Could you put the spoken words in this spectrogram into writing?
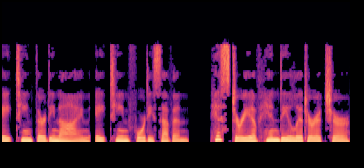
1839, 1847 History of Hindi Literature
